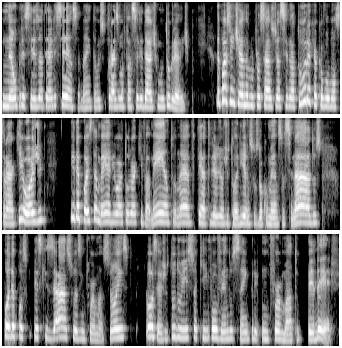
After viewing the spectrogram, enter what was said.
não precisa ter a licença, né? Então isso traz uma facilidade muito grande. Depois a gente entra para o processo de assinatura, que é o que eu vou mostrar aqui hoje, e depois também ali o todo o arquivamento, né? Ter a trilha de auditoria nos seus documentos assinados, poder pesquisar suas informações, ou seja, tudo isso aqui envolvendo sempre um formato PDF.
